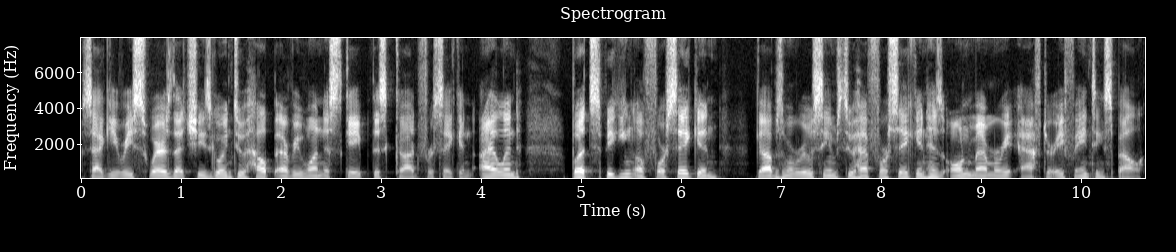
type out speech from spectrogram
Sagiri swears that she's going to help everyone escape this god-forsaken island, but speaking of Forsaken, Gabs Maru seems to have forsaken his own memory after a fainting spell,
